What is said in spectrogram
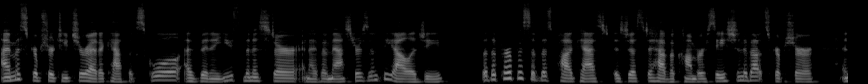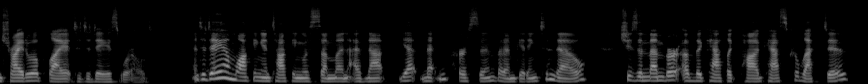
I'm a scripture teacher at a Catholic school, I've been a youth minister, and I have a master's in theology. But the purpose of this podcast is just to have a conversation about scripture and try to apply it to today's world. And today I'm walking and talking with someone I've not yet met in person, but I'm getting to know. She's a member of the Catholic Podcast Collective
